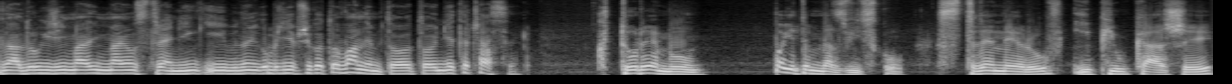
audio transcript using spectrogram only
na drugi dzień ma, mając trening i do niego być nieprzygotowanym, to, to nie te czasy. Któremu, po jednym nazwisku, z trenerów i piłkarzy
